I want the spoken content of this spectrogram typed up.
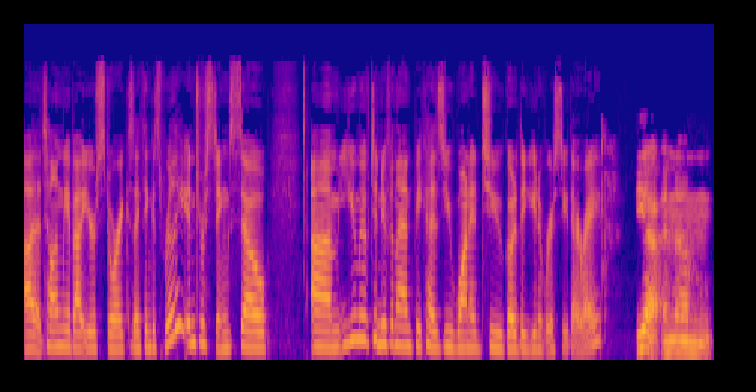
uh, telling me about your story because I think it's really interesting. So, um, you moved to Newfoundland because you wanted to go to the university there, right? Yeah, and um,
